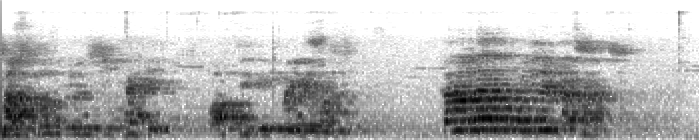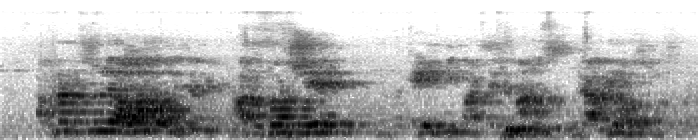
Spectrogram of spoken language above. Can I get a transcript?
স্বাস্থ্য শিক্ষাকে অর্থের বিনিময়ে নেব কারণ আমরা প্রয়োজনের কাছে আছি। আপনারা শুনলে অবাক হয়ে যাবেন, ভারতবর্ষে এইটি পার্সেন্ট মানুষ গ্রামে বসবাস করে।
